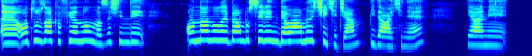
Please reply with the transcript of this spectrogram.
e, 30 dakika falan olmasın. Şimdi ondan dolayı ben bu serinin devamını çekeceğim bir dahakine. Yani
